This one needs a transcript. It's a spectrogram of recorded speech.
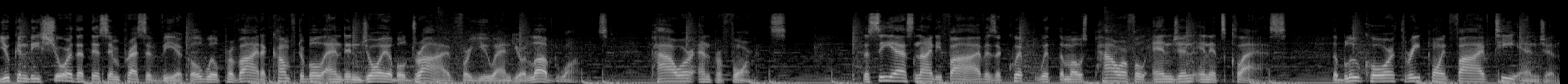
You can be sure that this impressive vehicle will provide a comfortable and enjoyable drive for you and your loved ones. Power and performance. The CS95 is equipped with the most powerful engine in its class, the Bluecore 3.5T engine.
